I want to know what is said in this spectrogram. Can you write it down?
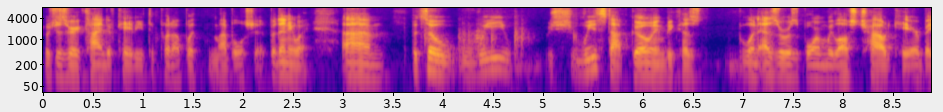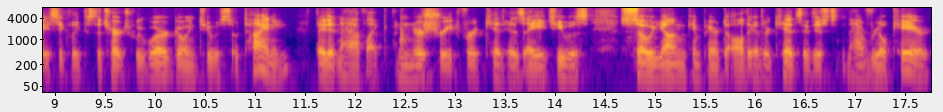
which is very kind of katie to put up with my bullshit. But anyway um, but so we we stopped going because when ezra was born we lost childcare basically because the church we were going to was so tiny they didn't have like a nursery for a kid his age. He was so young compared to all the other kids they just didn't have real care.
